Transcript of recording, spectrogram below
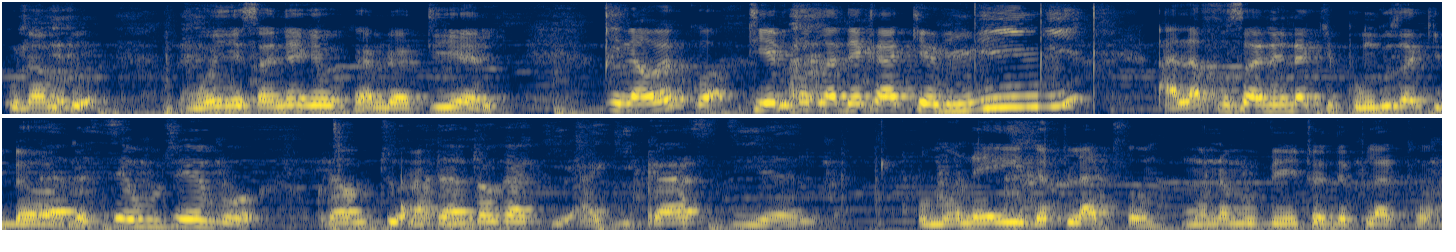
kuna mtu mwenye sani yake kando ya tl inawekwa tl kwa sadeka yake mingi alafu saa naenda kipunguza kidogo. The kuna mtu atatoka ki- akikaa stl umeona hii the platform? Umeona movie the platform?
